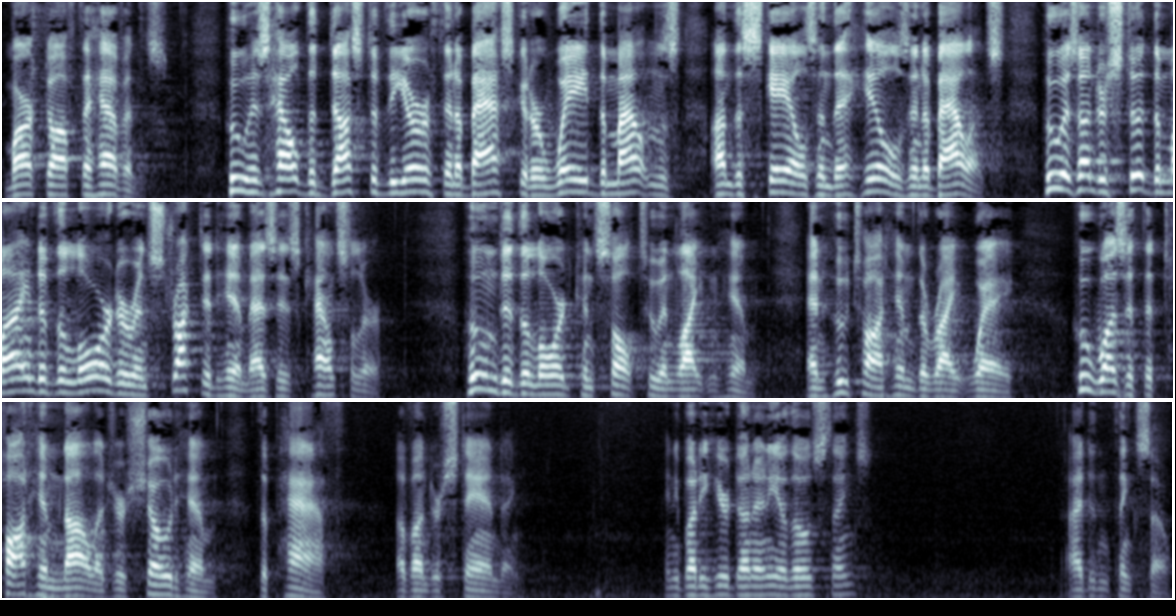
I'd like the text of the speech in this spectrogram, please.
marked off the heavens? Who has held the dust of the earth in a basket, or weighed the mountains on the scales and the hills in a balance? Who has understood the mind of the Lord, or instructed him as his counselor? Whom did the Lord consult to enlighten him? And who taught him the right way? Who was it that taught him knowledge, or showed him the path of understanding? Anybody here done any of those things? I didn't think so.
